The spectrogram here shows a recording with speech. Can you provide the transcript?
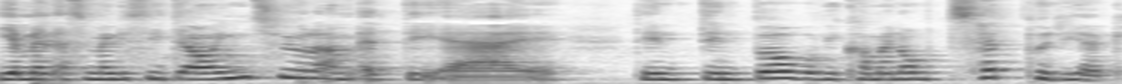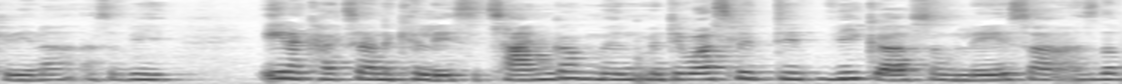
Jamen, altså man kan sige, der er jo ingen tvivl om, at det er, øh, det er, en, det er en bog, hvor vi kommer enormt tæt på de her kvinder. Altså vi, en af karaktererne kan læse tanker, men, men det er også lidt det, vi gør som læsere. Altså der,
